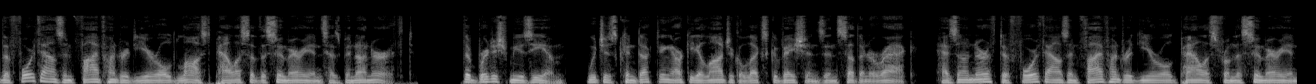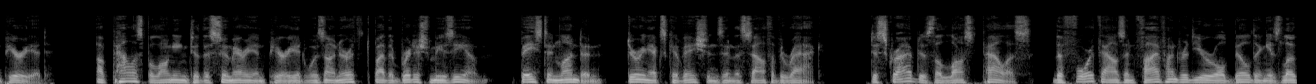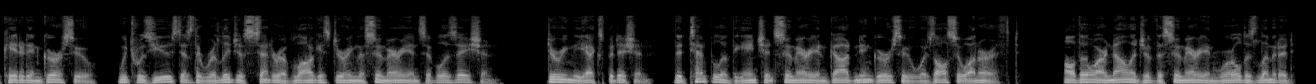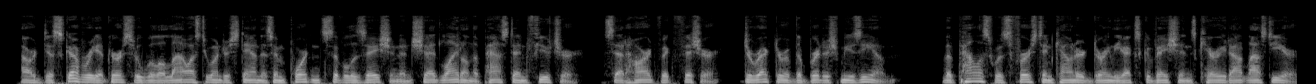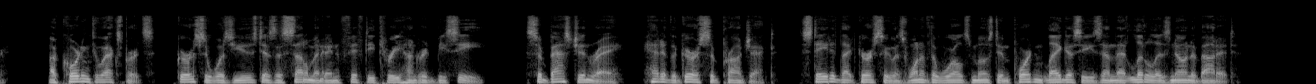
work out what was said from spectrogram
The 4,500-year-old lost palace of the Sumerians has been unearthed. The British Museum, which is conducting archaeological excavations in southern Iraq, has unearthed a 4,500-year-old palace from the Sumerian period. A palace belonging to the Sumerian period was unearthed by the British Museum, based in London, during excavations in the south of Iraq. Described as the Lost Palace, the 4,500-year-old building is located in Girsu, which was used as the religious center of Lagash during the Sumerian civilization. During the expedition, the temple of the ancient Sumerian god Ningirsu was also unearthed. Although our knowledge of the Sumerian world is limited, our discovery at Girsu will allow us to understand this important civilization and shed light on the past and future, said Hartwig Fischer, director of the British Museum. The palace was first encountered during the excavations carried out last year. According to experts, Girsu was used as a settlement in 5300 BC. Sebastian Ray, head of the Girsu project, stated that Girsu is one of the world's most important legacies and that little is known about it.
